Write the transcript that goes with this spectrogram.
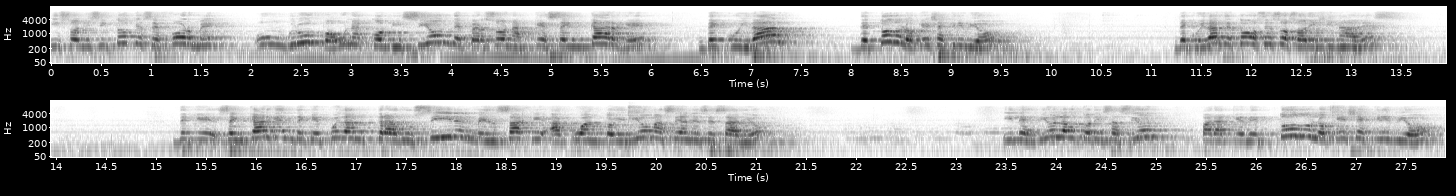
y solicitó que se forme un grupo, una comisión de personas que se encargue de cuidar de todo lo que ella escribió de cuidar de todos esos originales, de que se encarguen de que puedan traducir el mensaje a cuanto idioma sea necesario, y les dio la autorización para que de todo lo que ella escribió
